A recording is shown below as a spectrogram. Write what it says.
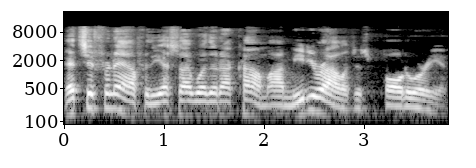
That's it for now for the SIWeather.com. I'm meteorologist Paul Dorian.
